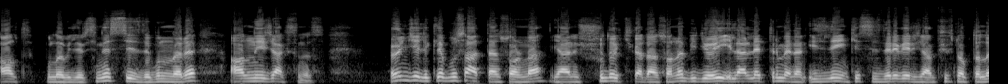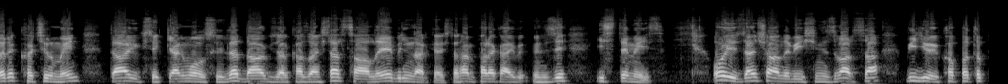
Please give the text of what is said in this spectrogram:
alt bulabilirsiniz siz de bunları anlayacaksınız. Öncelikle bu saatten sonra yani şu dakikadan sonra videoyu ilerlettirmeden izleyin ki sizlere vereceğim püf noktaları kaçırmayın. Daha yüksek gelme olasılığıyla daha güzel kazançlar sağlayabilin arkadaşlar. Hem para kaybetmenizi istemeyiz. O yüzden şu anda bir işiniz varsa videoyu kapatıp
